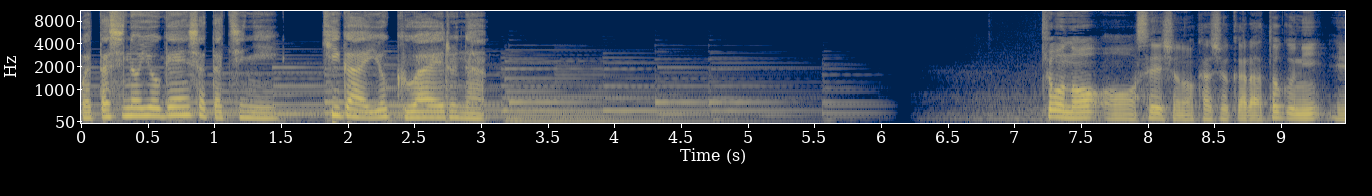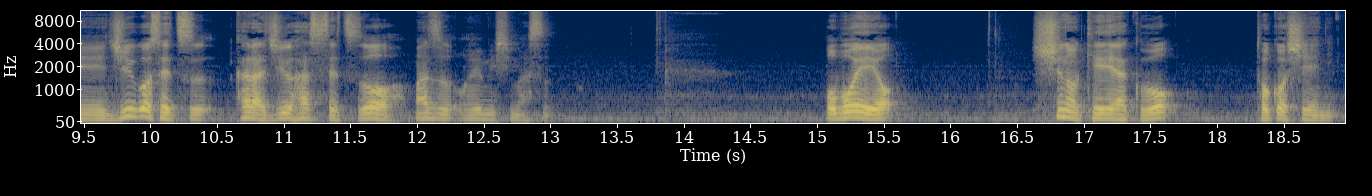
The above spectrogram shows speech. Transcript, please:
私の預言者たちに危害を加えるな。今日の聖書の箇所から特に15節から18節をまずお読みします。覚えよ、主の契約をとこしえに。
